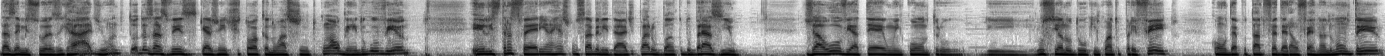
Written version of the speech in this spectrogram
das emissoras de rádio, onde todas as vezes que a gente toca no assunto com alguém do governo, eles transferem a responsabilidade para o Banco do Brasil. Já houve até um encontro de Luciano Duque enquanto prefeito com o deputado federal Fernando Monteiro,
